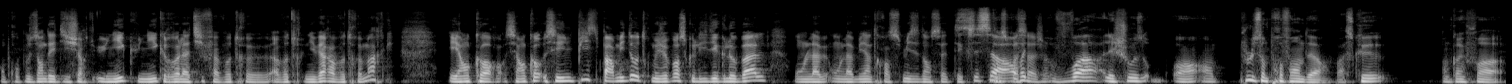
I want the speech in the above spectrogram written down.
en proposant des t-shirts uniques, uniques, relatifs à votre à votre univers, à votre marque. Et encore, c'est encore, c'est une piste parmi d'autres, mais je pense que l'idée globale, on l'a on l'a bien transmise dans cette C'est ça. dans ce En fait, passage. hein. voir les choses en, en plus en profondeur, parce que encore une fois,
